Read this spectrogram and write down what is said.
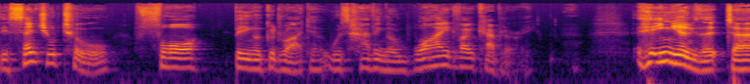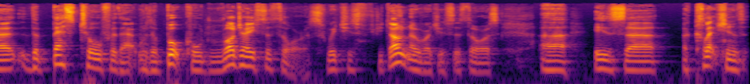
the essential tool for being a good writer was having a wide vocabulary. He knew that uh, the best tool for that was a book called Roget's Thesaurus, which is, if you don't know Roget's Thesaurus, uh, is uh, a collection of,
